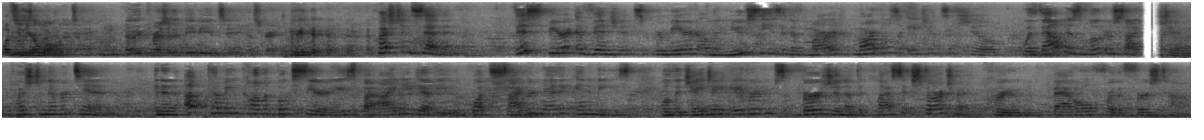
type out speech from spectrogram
What's in your wallet? That'll be President BB&T. That's great. Question seven. This Spirit of Vengeance premiered on the new season of Mar- Marvel's Agents of S.H.I.E.L.D. Without his motorcycle. Question number 10. In an upcoming comic book series by IDW, what cybernetic enemies will the J.J. Abrams version of the classic Star Trek crew battle for the first time?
